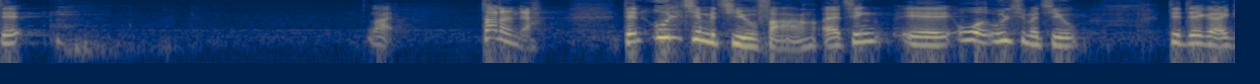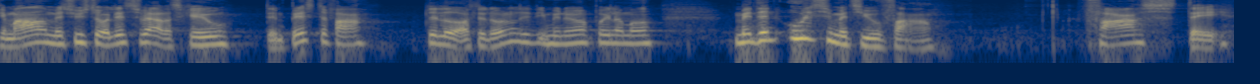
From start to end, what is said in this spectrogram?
Det, nej, sådan der. Den ultimative far. Og jeg tænkte, øh, ordet ultimativ, det dækker rigtig meget, men jeg synes, det var lidt svært at skrive den bedste far. Det lød også lidt underligt i mine ører på en eller anden måde. Men den ultimative far. Fars dag.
